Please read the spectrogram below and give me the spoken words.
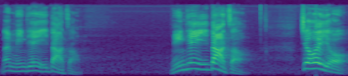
那明天一大早，明天一大早就会有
